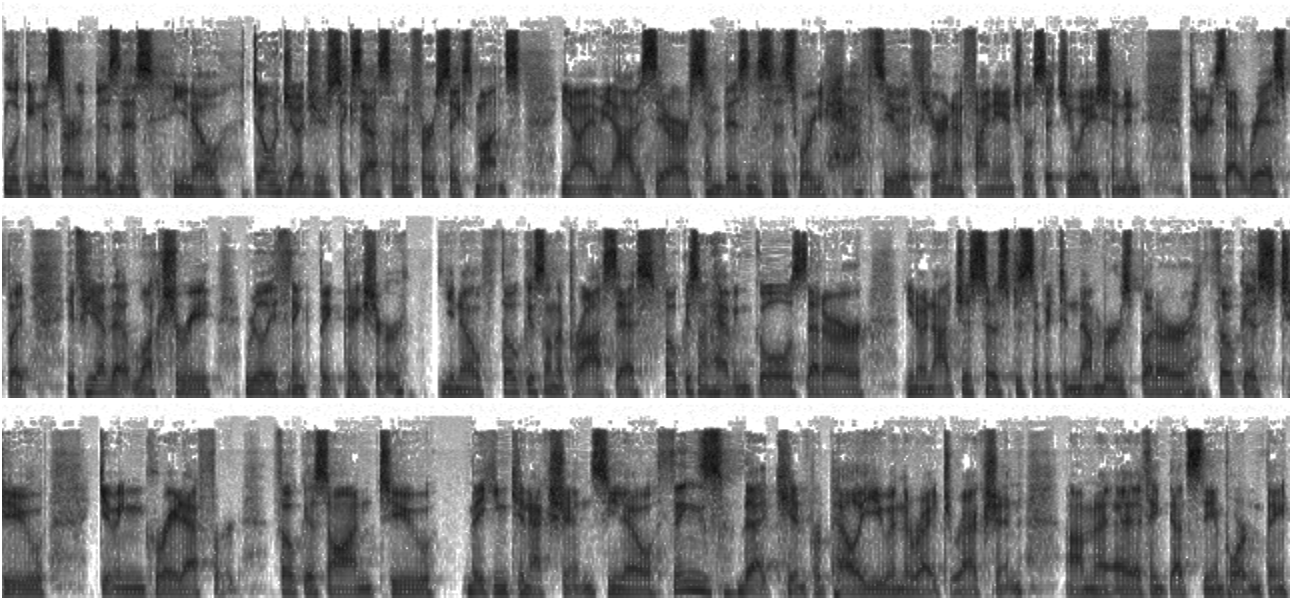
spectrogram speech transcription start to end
looking to start a business, you know, don't judge your success on the first six months. You know, I mean, obviously there are some businesses where you have to if you're in a financial situation and there is that risk. But if you have that luxury, really think big picture. You know, focus on the process, focus on having goals that are, you know, not just so specific to numbers, but are focused to giving great effort, focus on to making connections, you know, things that can propel you in the right direction. Um, I, I, think that's the important thing.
